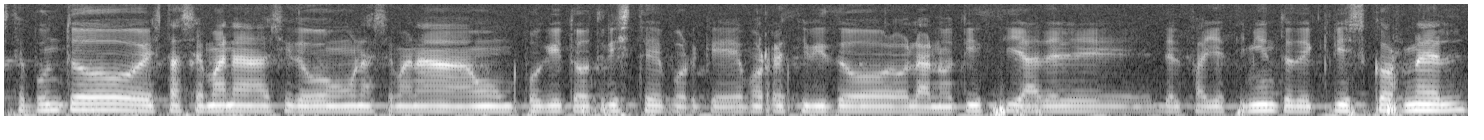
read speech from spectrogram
Este punto, esta semana ha sido una semana un poquito triste porque hemos recibido la noticia del fallecimiento de Chris Cornell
